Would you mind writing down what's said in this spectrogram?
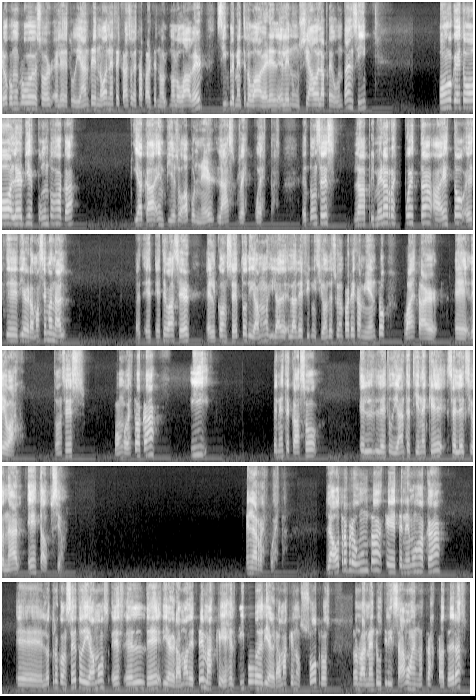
Yo como profesor, el estudiante, no, en este caso esta parte no, no lo va a ver, simplemente lo va a ver el, enunciado de la pregunta en sí. Pongo que esto va a valer 10 puntos acá y acá empiezo a poner las respuestas. Entonces, la primera respuesta a esto es de diagrama semanal. Este va a ser el concepto, digamos, y la, la definición de su emparejamiento va a estar eh, debajo. Entonces, pongo esto acá y en este caso el estudiante tiene que seleccionar esta opción en la respuesta. La otra pregunta que tenemos acá, eh, el otro concepto, digamos, es el de diagrama de temas, que es el tipo de diagrama que nosotros normalmente utilizamos en nuestras cátedras.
